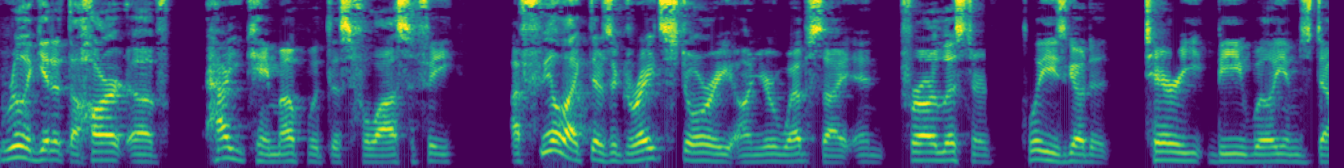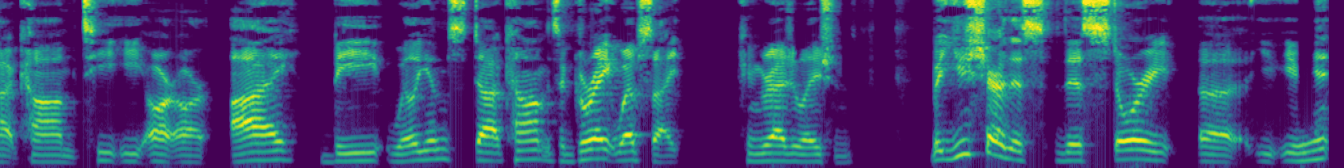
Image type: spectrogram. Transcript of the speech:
really get at the heart of how you came up with this philosophy I feel like there's a great story on your website. And for our listeners, please go to terribwilliams.com, T E R R I B Williams.com. It's a great website. Congratulations. But you share this, this story, uh, you, you,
